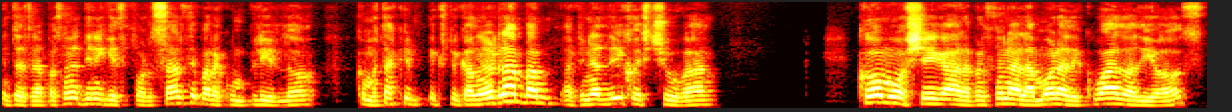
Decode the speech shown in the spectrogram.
entonces la persona tiene que esforzarse para cumplirlo como está explicado en el Rambam, al final dijo es Chuba, cómo llega la persona al amor adecuado a Dios,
